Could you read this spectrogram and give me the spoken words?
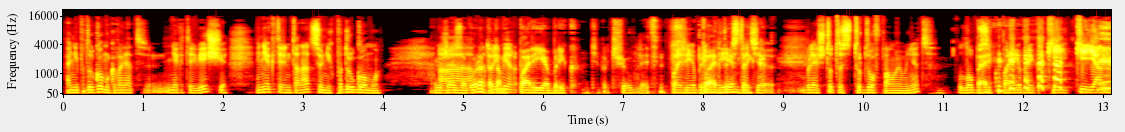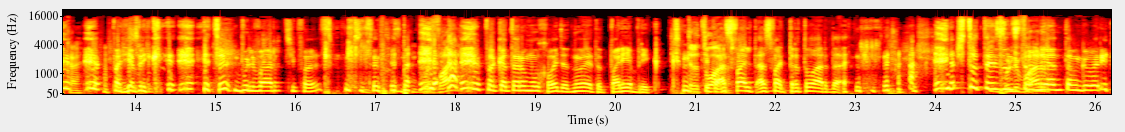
Они по-другому говорят некоторые вещи, некоторые интонации у них по-другому. Уезжаешь за А, город, а например- там поребрик. Типа, чё, блядь? Поребрик. Поребрик. Это, кстати, блядь, что-то из трудов, по-моему, нет? Лобзик, поребрик, ки- киянка. Поребрик. Это бульвар, типа, Бульвар? по которому ходят, ну, этот, поребрик. Типа Тротуар. асфальт, асфальт, тротуар, да. Что-то из инструментом говорит.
